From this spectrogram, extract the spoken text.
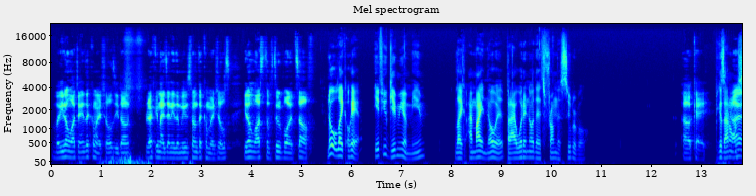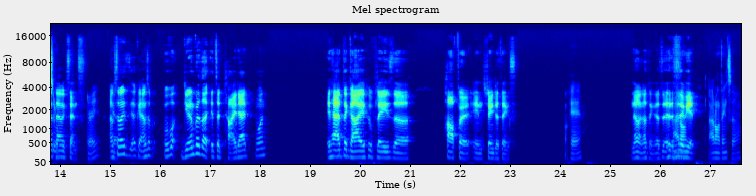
But you don't watch any of the commercials. You don't recognize any of the memes from the commercials. You don't watch the Super Bowl itself. No, like okay, if you give me a meme, like I might know it, but I wouldn't know that it's from the Super Bowl Okay, because I don't Uh, that Super Bowl, makes sense. right? I'm Yeah. surprised. Okay, I'm. Sur- well, what, do you remember the "It's a Tide" ad one? It had the guy who plays uh, Hopper in Stranger Things. Okay, No, nothing. That's, that's I it. I don't think so.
